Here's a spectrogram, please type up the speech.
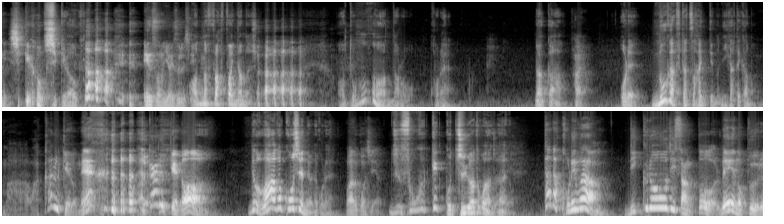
何？湿気が多く湿気が多くて。塩素の匂いするし。あんなふわっふわになんないでしょ。あどうなんだろうこれ。なんかはい。俺「の」が2つ入ってんの苦手かも。まあわかるけどね。わかるけど。でもワード甲子園だよねこれ。ワード甲子園。じゅそこが結構重要なところなんじゃないの？ただこれは、陸路おじさんと例のプール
